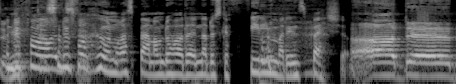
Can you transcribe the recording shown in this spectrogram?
Du får, du får hundra spänn om du har det när du ska filma din special. Ja, det,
